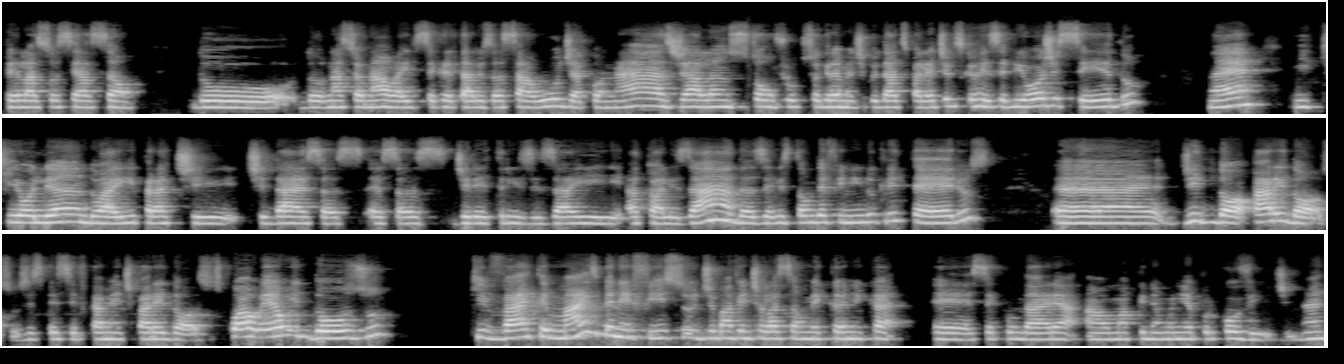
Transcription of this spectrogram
pela associação do, do Nacional aí de Secretários da Saúde, a CONAS, já lançou um fluxograma de cuidados paliativos que eu recebi hoje cedo, né? E que olhando aí para te, te dar essas, essas diretrizes aí atualizadas, eles estão definindo critérios é, de, para idosos, especificamente para idosos. Qual é o idoso que vai ter mais benefício de uma ventilação mecânica é, secundária a uma pneumonia por Covid, né?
